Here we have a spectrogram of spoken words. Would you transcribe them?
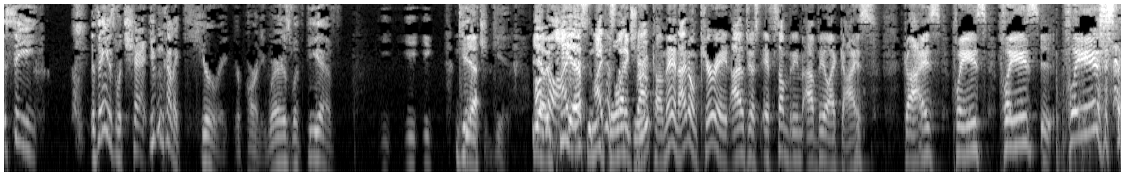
see the thing is with chat, you can kind of curate your party, whereas with PF, you, you, you get Yeah. what you get. Yeah, oh, no, with I just, I just let chat group- come in. I don't curate. I'll just, if somebody, I'll be like, guys, guys, please, please, please.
